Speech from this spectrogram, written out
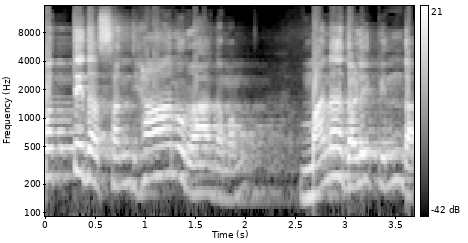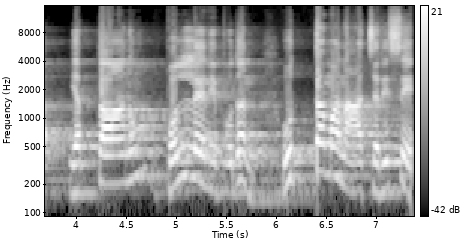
ಪತ್ತಿದ ಸಂಧ್ಯಾನುರಾಗಮಂ ಮನದಳಿಪಿಂದ ಎತ್ತಾನು ಪೊಲ್ಲೆ ನಿಪುದನ್ ಉತ್ತಮನಾಚರಿಸಿ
